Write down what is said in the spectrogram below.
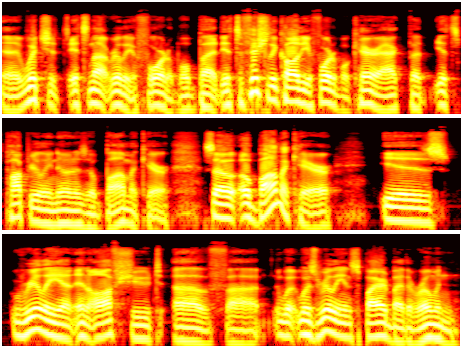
uh, which it, it's not really affordable, but it's officially called the Affordable Care Act, but it's popularly known as Obamacare. So Obamacare is really an, an offshoot of uh, what was really inspired by the Roman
